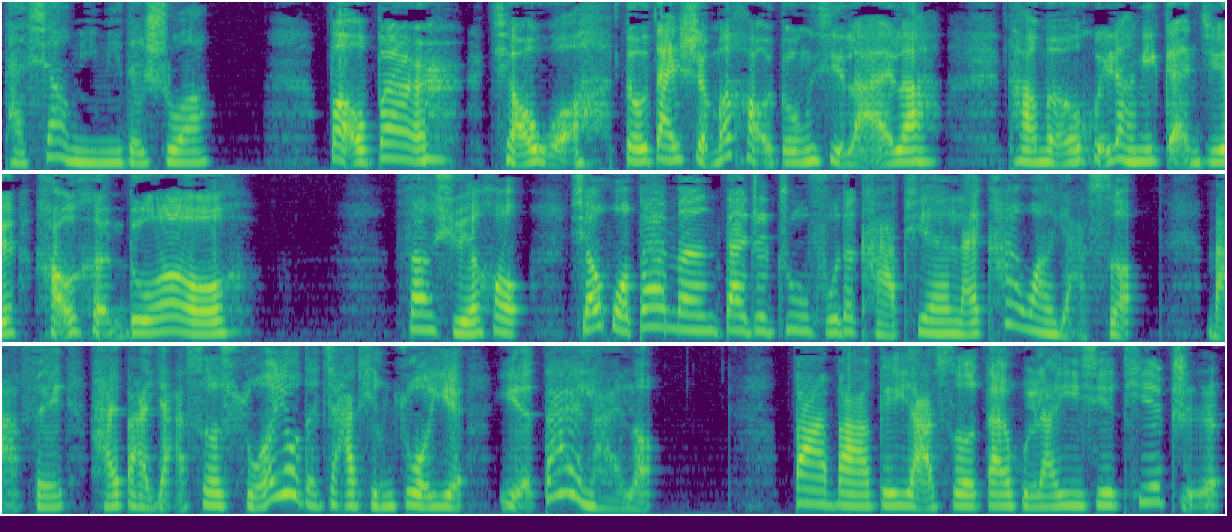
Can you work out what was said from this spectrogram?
她笑眯眯地说：“宝贝儿，瞧我都带什么好东西来了，他们会让你感觉好很多哦。”放学后，小伙伴们带着祝福的卡片来看望亚瑟。马飞还把亚瑟所有的家庭作业也带来了。爸爸给亚瑟带回来一些贴纸，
